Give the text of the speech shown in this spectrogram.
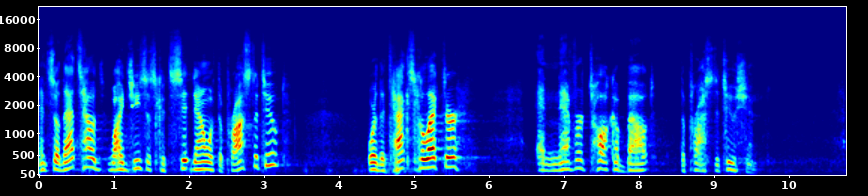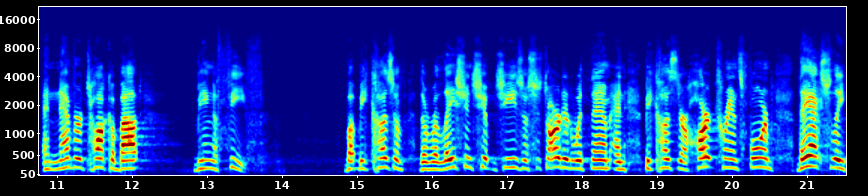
And so that's how, why Jesus could sit down with the prostitute or the tax collector and never talk about the prostitution and never talk about being a thief. But because of the relationship Jesus started with them and because their heart transformed, they actually,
